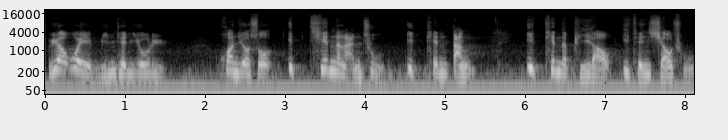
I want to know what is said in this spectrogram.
不要为明天忧虑。换句话说，一天的难处一天当，一天的疲劳一天消除。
